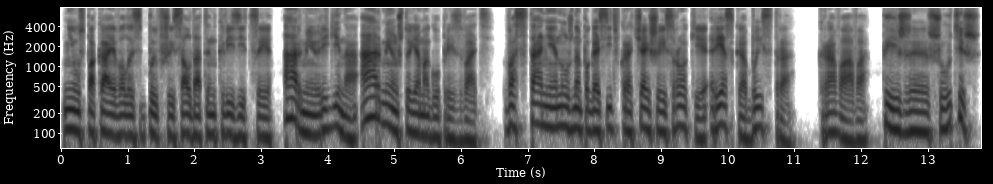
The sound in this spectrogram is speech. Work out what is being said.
Не успокаивалась бывший солдат Инквизиции. «Армию, Регина, армию, что я могу призвать. Восстание нужно погасить в кратчайшие сроки, резко, быстро, кроваво. «Ты же шутишь?»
